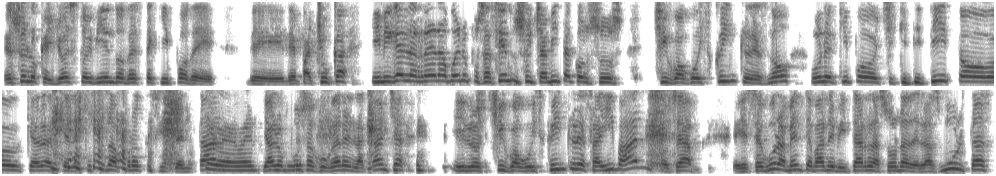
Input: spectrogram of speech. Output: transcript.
Eso es lo que yo estoy viendo de este equipo de, de, Pachuca. Y Miguel Herrera, bueno, pues haciendo su chamita con sus Chihuahua Squinkles, ¿no? Un equipo chiquititito que, que le puso una prótesis dental, ya lo puso a jugar en la cancha. Y los Chihuahua Squinkles ahí van, o sea, eh, seguramente van a evitar la zona de las multas,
